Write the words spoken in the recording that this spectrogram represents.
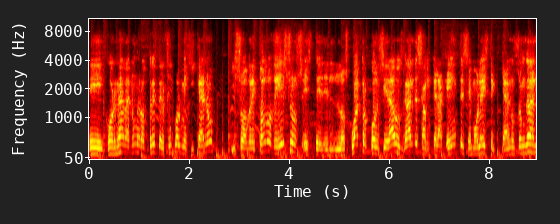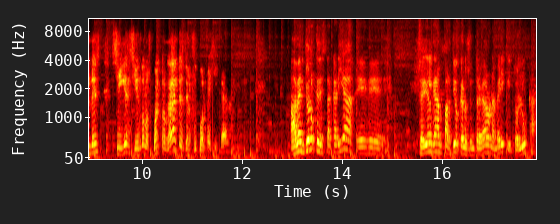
eh, jornada número 3 del fútbol mexicano y sobre todo de esos, este, los cuatro considerados grandes, aunque la gente se moleste que ya no son grandes, siguen siendo los cuatro grandes del fútbol mexicano? A ver, yo lo que destacaría, eh, sería el gran partido que nos entregaron América y Toluca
